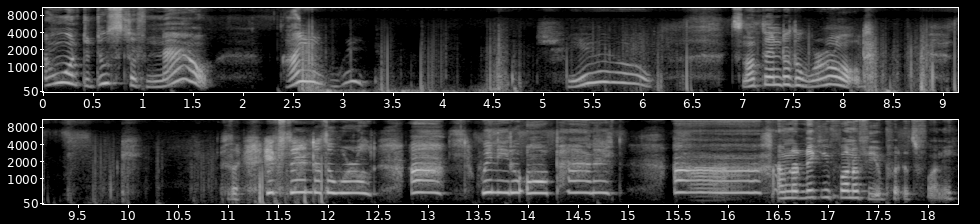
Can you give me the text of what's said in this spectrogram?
I want to do stuff now. I ain't wait. Chill. It's not the end of the world. She's like, it's the end of the world. Ah, we need to all panic. Ah, I'm not making fun of you, but it's funny.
